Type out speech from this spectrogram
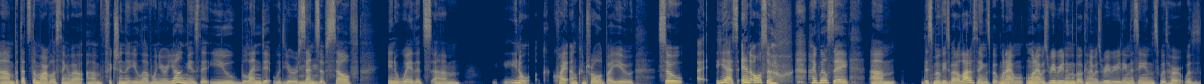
Um, but that's the marvelous thing about um, fiction that you love when you're young is that you blend it with your sense Mhm. of self in a way that's um, you know c- quite uncontrolled by you so uh, yes and also i will say um this movie's about a lot of things but when i when i was rereading the book and i was rereading the scenes with her with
